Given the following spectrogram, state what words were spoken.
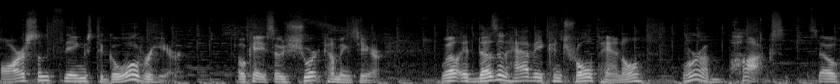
are some things to go over here. Okay, so shortcomings here. Well, it doesn't have a control panel or a box. So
